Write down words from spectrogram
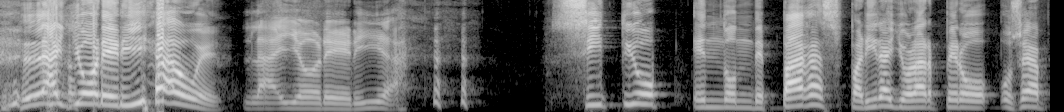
La llorería, güey. La llorería. Sitio en donde pagas para ir a llorar, pero, o sea,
